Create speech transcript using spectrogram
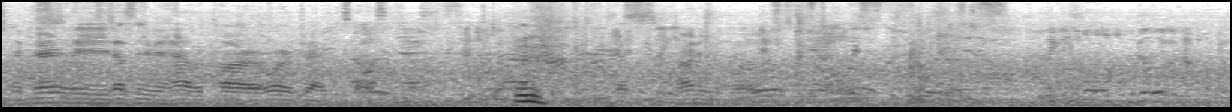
And apparently he doesn't even have a car or a driver's license. like, I don't even know.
